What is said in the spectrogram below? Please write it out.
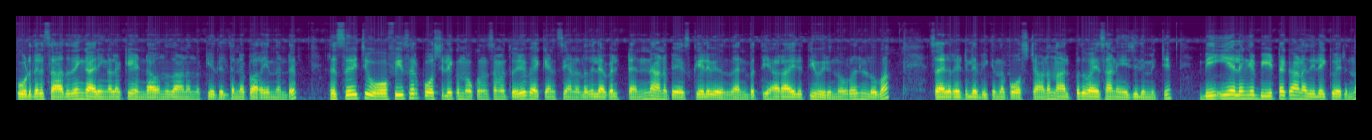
കൂടുതൽ സാധ്യതയും കാര്യങ്ങളൊക്കെ ഉണ്ടാവുന്നതാണെന്നൊക്കെ ഇതിൽ തന്നെ പറയുന്നുണ്ട്. റിസർച്ച് ഓഫീസർ പോസ്റ്റിലേക്ക് നോക്കുന്ന സമയത്ത് ഒരു വേക്കൻസിയാണുള്ളത്. ലെവൽ ടെൻ ആണ് പേ സ്കെയിൽ വരുന്നത്. അൻപത്തി ആറായിരത്തി ഒരുന്നൂറ് രൂപ സാലറി ആയിട്ട് ലഭിക്കുന്ന പോസ്റ്റാണ്. നാൽപ്പത് വയസ്സാണ് ഏജ് ലിമിറ്റ്. ബി ഇ അല്ലെങ്കിൽ ബി ടെക് ആണ് അതിലേക്ക് വരുന്ന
